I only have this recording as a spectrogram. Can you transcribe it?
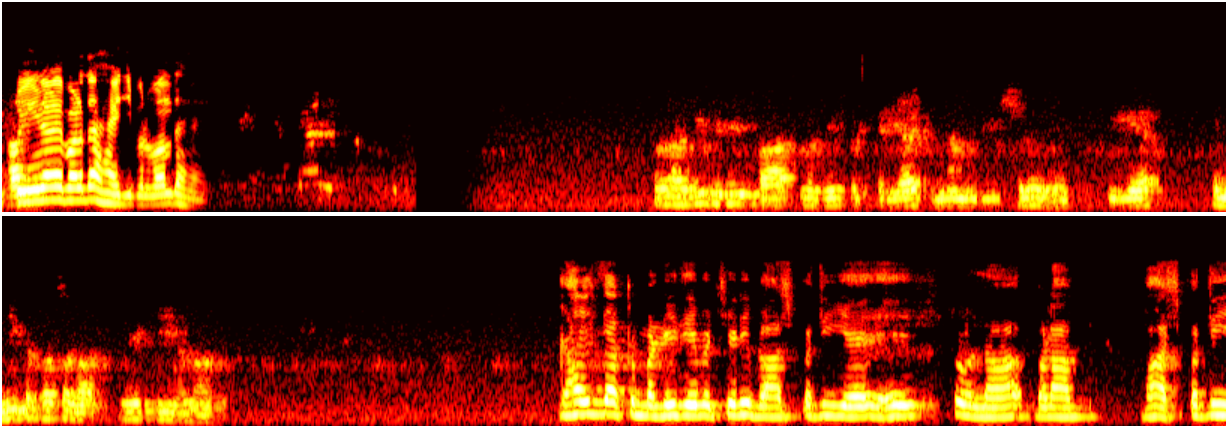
ਪੀਣ ਵਾਲੇ ਬਣਦਾ ਹੈ ਜੀ, ਪ੍ਰਬੰਧ ਹੈ। ਤੁਹਾਡੀ ਜਿਹੜੀ ਬਾਸਮਤੀ ਦੀ ਪ੍ਰਕਿਰਿਆ ਕਿੰਨਾ ਮੰਦੀ ਸ਼ੁਰੂ ਹੋ ਚੁੱਕੀ ਹੈ, ਕਿੰਨੀ ਕੁ ਫਸਲ ਆ ਚੁੱਕੀ ਹੈ ਕੀ ਹਾਲਾਤ ਕੱਲ ਤੱਕ ਮੰਡੀ ਦੇ ਵਿੱਚ ਜਿਹੜੀ ਬਾਸਪਤੀ ਹੈ, ਇਹ ਝੋਨਾ ਬੜਾ ਬਾਸਪਤੀ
